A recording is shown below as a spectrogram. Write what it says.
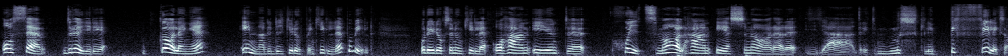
och sen dröjer det länge innan det dyker upp en kille på bild. Och då är det också en ung kille och han är ju inte skitsmal, han är snarare jädrigt musklig, biffig liksom.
